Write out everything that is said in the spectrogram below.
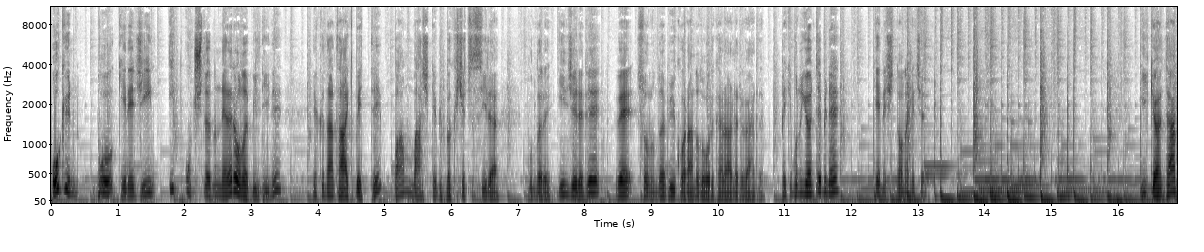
o gün bu geleceğin ilk uçlarının neler olabildiğini yakından takip etti. Bambaşka bir bakış açısıyla bunları inceledi ve sonunda büyük oranda doğru kararları verdi. Peki bunun yöntemi ne? Gelin şimdi ona geçelim. İlk yöntem,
